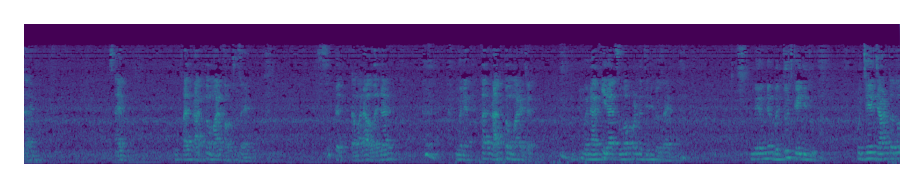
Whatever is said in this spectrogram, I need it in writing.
સાહેબ સાહેબ હું કાલ રાતનો માલ ખાઉં છું સાહેબ તમારા અવાજાર મને કાલ રાતનો મારે છે મને આખી રાત સુવા પણ નથી દીધો સાહેબ મેં એમને બધું જ કહી દીધું હું જે જાણતો હતો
